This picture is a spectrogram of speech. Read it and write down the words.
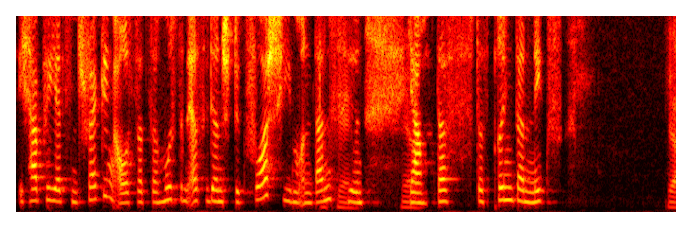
Ich habe hier jetzt einen Tracking-Aussatz, muss dann erst wieder ein Stück vorschieben und dann okay. zielen. Ja, ja das, das bringt dann nichts. Ja.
